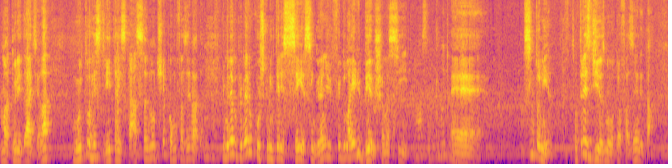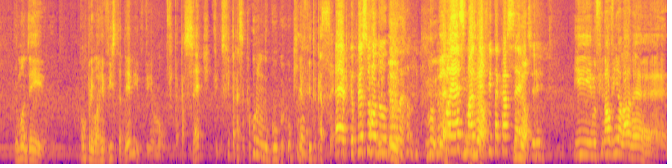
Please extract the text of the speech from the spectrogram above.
maturidade, sei lá, muito restrita, escassa, não tinha como fazer nada. Uhum. Eu me lembro, o primeiro curso que eu me interessei, assim, grande, foi do Lair Ribeiro, chama-se... É é, Sintonia. São três dias no Hotel Fazenda e tal. Eu mandei, comprei uma revista dele, vi uma fita cassete. Fita cassete, procura no Google o que é fita cassete. É, porque o pessoal do, do não, não é, conhece mais o que é fita cassete. Não. E no final vinha lá, né?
